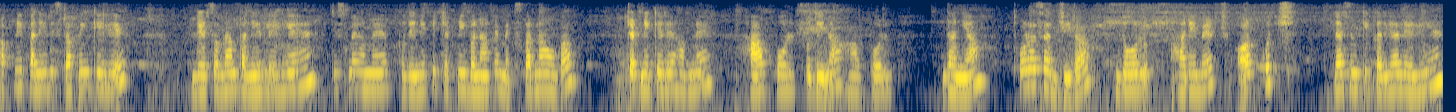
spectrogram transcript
अपनी पनीर स्टफिंग के लिए डेढ़ सौ ग्राम पनीर ले लिए हैं, जिसमें हमें पुदीने की चटनी बना के मिक्स करना होगा। चटनी के लिए हमने हाफ़ बोल पुदीना, हाफ़ बोल धनिया थोड़ा सा जीरा, दो हरी मिर्च और कुछ लहसुन की कलियाँ ले ली हैं।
